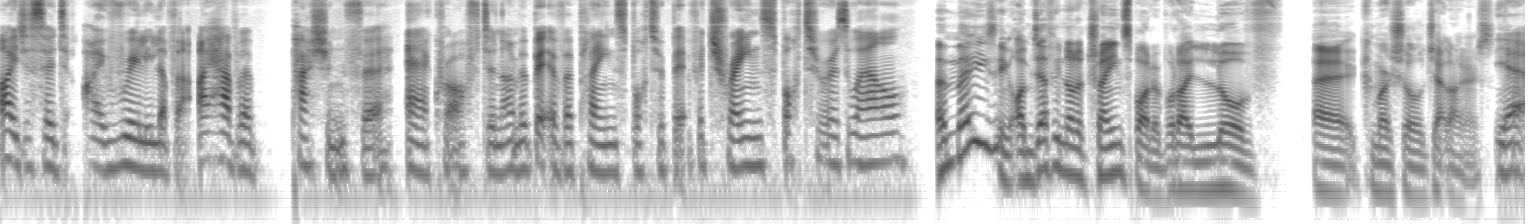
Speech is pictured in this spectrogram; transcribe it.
I just said, I really love that. I have a passion for aircraft, and I'm a bit of a plane spotter, a bit of a train spotter as well. Amazing. I'm definitely not a train spotter, but I love uh, commercial jetliners. Yeah,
